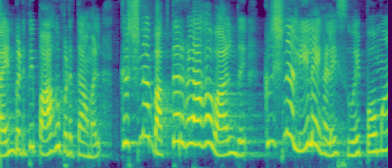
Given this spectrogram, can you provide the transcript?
பயன்படுத்தி பாகுபடுத்தாமல் கிருஷ்ண பக்தர்களாக வாழ்ந்து கிருஷ்ண லீலைகளை சுவைப்போமா?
